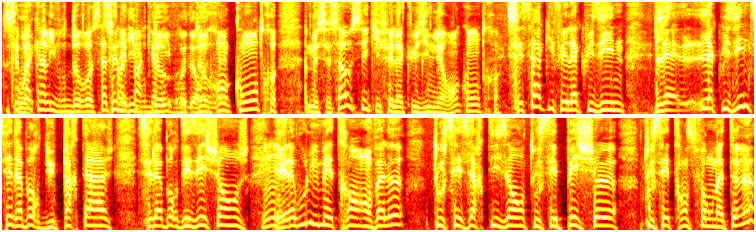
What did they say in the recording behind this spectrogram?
C'est Ouais. pas qu'un livre de recettes, Ce c'est un livre de, livre de de recettes. rencontres. Mais c'est ça aussi qui fait la cuisine, les rencontres. C'est ça qui fait la cuisine. La, la cuisine, c'est d'abord du partage, c'est d'abord des échanges. Et elle a voulu mettre en, en valeur tous ces artisans, tous ces pêcheurs, tous ces transformateurs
